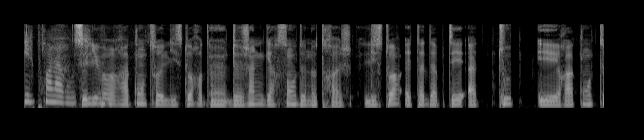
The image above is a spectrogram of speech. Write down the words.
Il prend la route. Ce livre raconte l'histoire de, de jeunes garçons de notre âge. L'histoire est adaptée à tout et raconte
